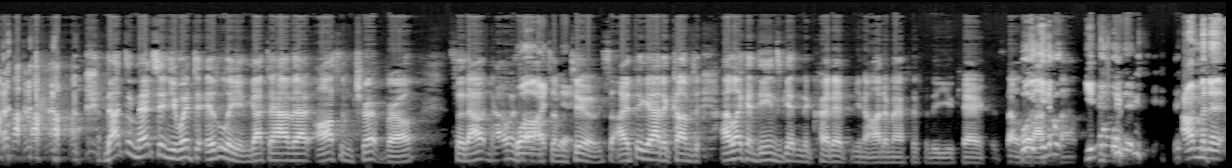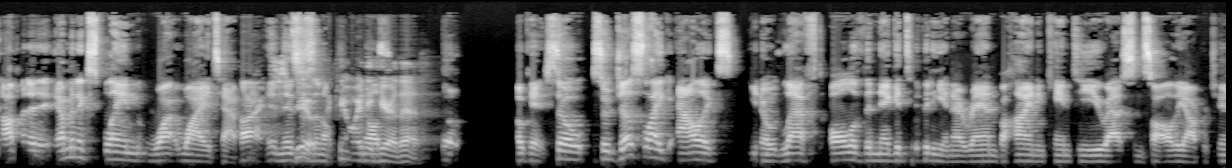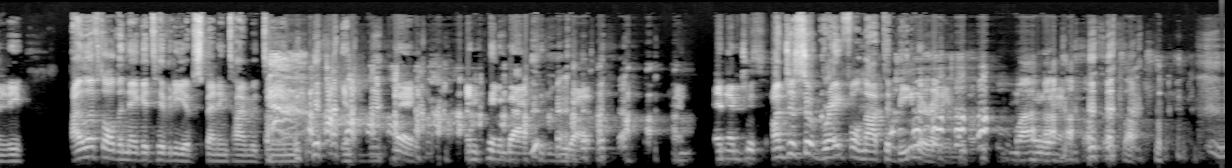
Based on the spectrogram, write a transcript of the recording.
Not to mention, you went to Italy and got to have that awesome trip, bro. So that that was well, awesome too. So I think that it comes. I like a Dean's getting the credit, you know, automatically for the UK because that was. Well, you know, you know what? It, I'm gonna I'm gonna I'm gonna explain why why it's happening. Right, and this is an I can't wait to hear this. So, okay, so so just like Alex, you know, left all of the negativity in Iran behind and came to US and saw all the opportunity. I left all the negativity of spending time with Dean in the UK and came back to the US. And, and I'm just I'm just so grateful not to be there anymore. wow, that's awesome.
